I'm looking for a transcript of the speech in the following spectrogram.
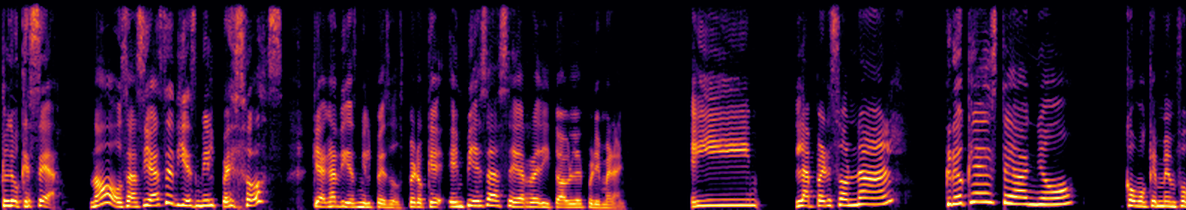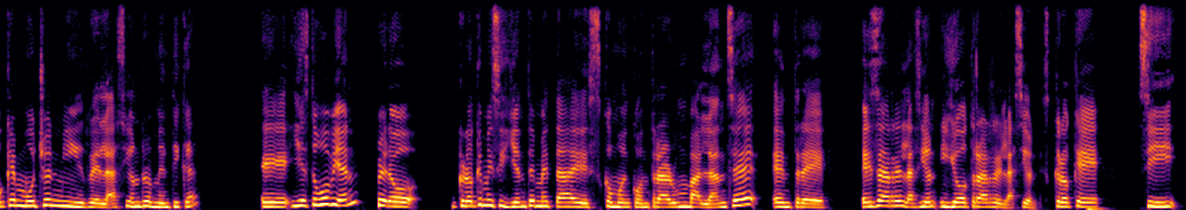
Lo que sea, ¿no? O sea, si hace 10 mil pesos, que haga 10 mil pesos, pero que empiece a ser redituable el primer año. Y la personal, creo que este año como que me enfoqué mucho en mi relación romántica eh, y estuvo bien, pero creo que mi siguiente meta es como encontrar un balance entre esa relación y otras relaciones. Creo que sí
